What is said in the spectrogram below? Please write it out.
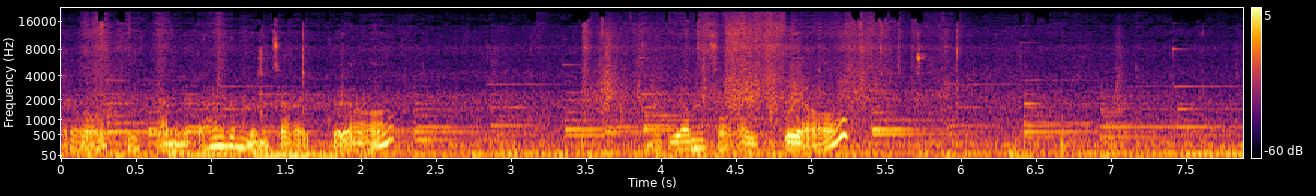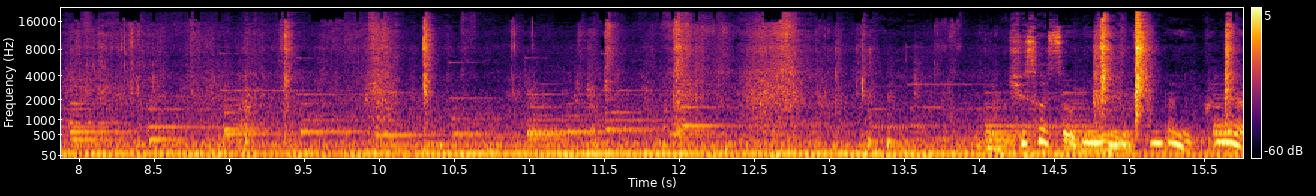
이렇게 있답니다. 황금염자가 있고요. 여기 염자가 있고요. 이건 취소성이 상당히 크네요.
